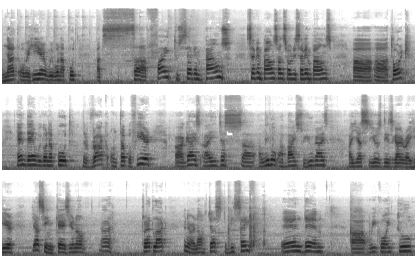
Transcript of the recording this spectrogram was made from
nut over here we wanna put at five to seven pounds seven pounds I'm sorry seven pounds uh, uh, torque. And then we're gonna put the rack on top of here. Uh, guys I just a little advice to you guys. I just use this guy right here just in case you know thread lock you never know just to be safe. And then uh, we're going to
